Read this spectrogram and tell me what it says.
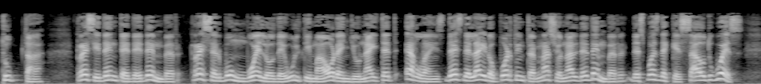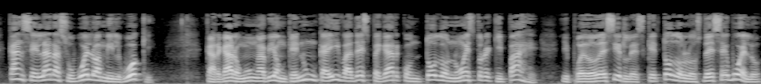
Tupta, residente de Denver, reservó un vuelo de última hora en United Airlines desde el Aeropuerto Internacional de Denver después de que Southwest cancelara su vuelo a Milwaukee. Cargaron un avión que nunca iba a despegar con todo nuestro equipaje, y puedo decirles que todos los de ese vuelo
